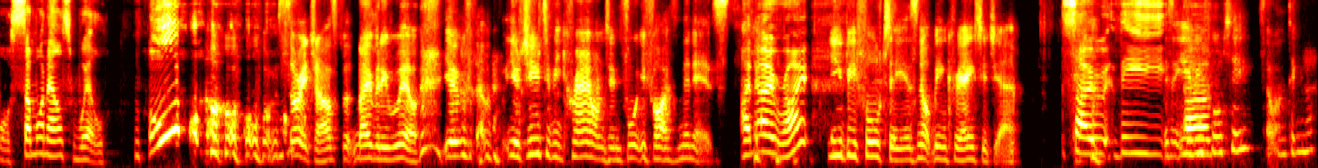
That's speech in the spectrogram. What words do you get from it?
or someone else will. oh, I'm sorry, Charles, but nobody will. You're, you're due to be crowned in 45 minutes. I know, right? UB40 has not been created yet. So the is it UB40? Um, is that what I'm thinking of?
